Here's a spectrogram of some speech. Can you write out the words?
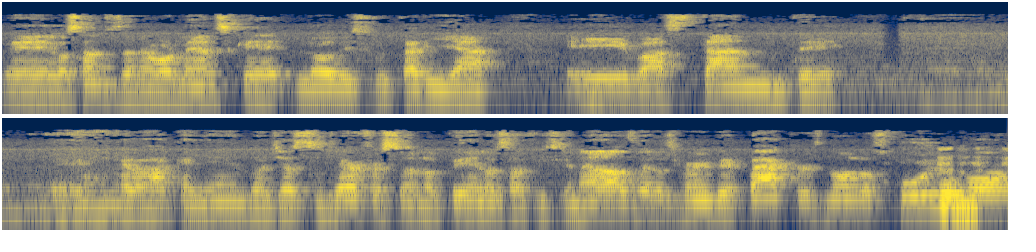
de los Santos de Nueva Orleans que lo disfrutaría eh, bastante. Eh, va cayendo Justin Jefferson, lo piden los aficionados de los Green Bay Packers, no los culpo.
